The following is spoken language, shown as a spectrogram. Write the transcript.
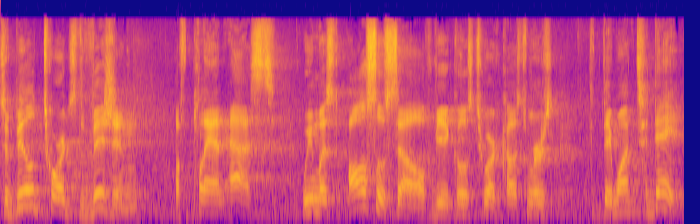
to build towards the vision of Plan S, we must also sell vehicles to our customers that they want today.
